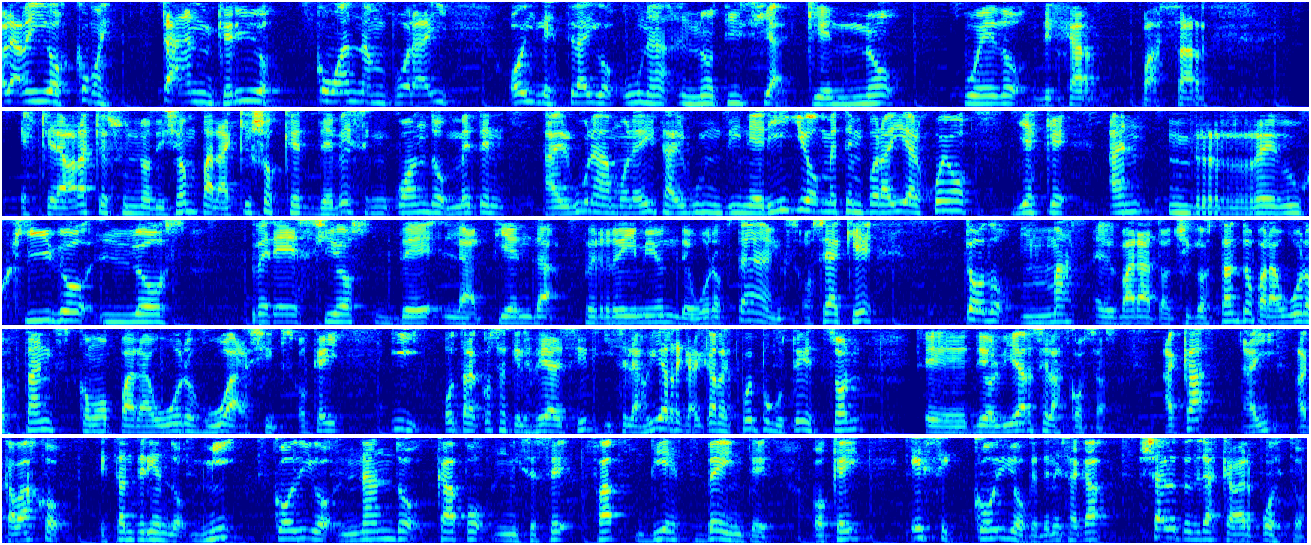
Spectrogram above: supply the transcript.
Hola amigos, ¿cómo están queridos? ¿Cómo andan por ahí? Hoy les traigo una noticia que no puedo dejar pasar. Es que la verdad es que es una notición para aquellos que de vez en cuando meten alguna monedita, algún dinerillo, meten por ahí al juego. Y es que han reducido los precios de la tienda premium de World of Tanks. O sea que todo más eh, barato, chicos, tanto para World of Tanks como para World of Warships, ¿ok? Y otra cosa que les voy a decir, y se las voy a recalcar después porque ustedes son eh, de olvidarse las cosas. Acá, ahí, acá abajo, están teniendo mi código Nando Capo NICC FAB 1020, ¿ok? Ese código que tenés acá ya lo tendrás que haber puesto.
